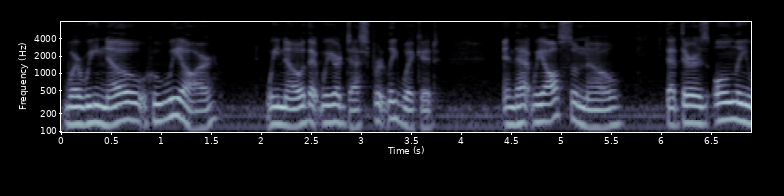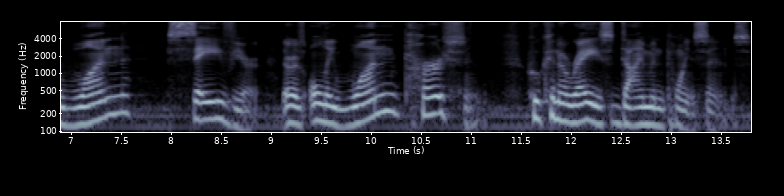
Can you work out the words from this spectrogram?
where we know who we are, we know that we are desperately wicked, and that we also know that there is only one Savior, there is only one person who can erase diamond point sins.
